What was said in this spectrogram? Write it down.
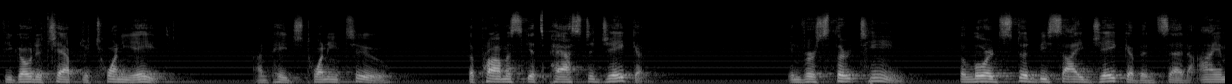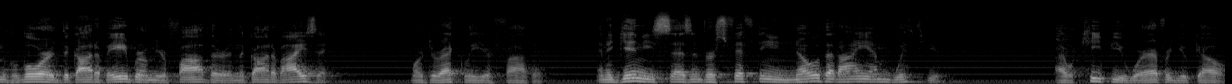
If you go to chapter 28, on page 22, the promise gets passed to Jacob. In verse 13, the Lord stood beside Jacob and said, I am the Lord, the God of Abram, your father, and the God of Isaac, more directly, your father. And again, he says in verse 15, Know that I am with you. I will keep you wherever you go.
